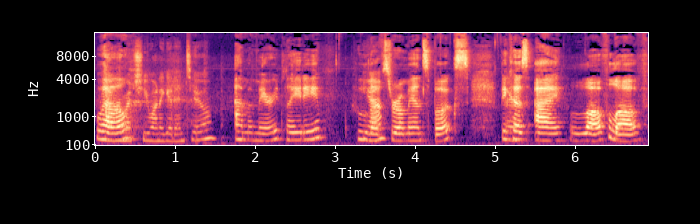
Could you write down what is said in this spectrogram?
Well, however much you want to get into. I'm a married lady who Yeah. loves romance books because I love love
